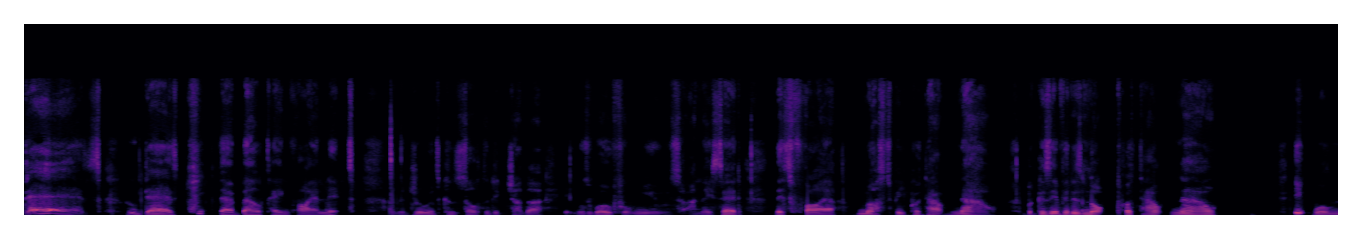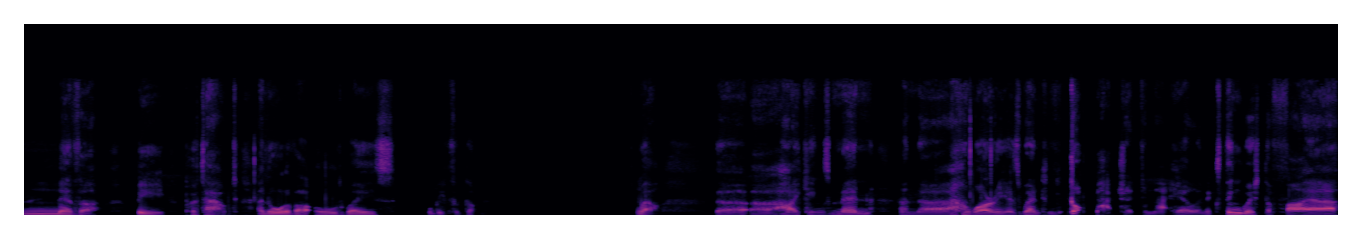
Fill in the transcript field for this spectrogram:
dares? Who dares keep their Beltane fire lit? And the Druids consulted each other. It was woeful news, and they said, This fire must be put out now, because if it is not put out now, it will never be put out, and all of our old ways will be forgotten. Well, the uh, High King's men and the warriors went and got Patrick from that hill and extinguished the fire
